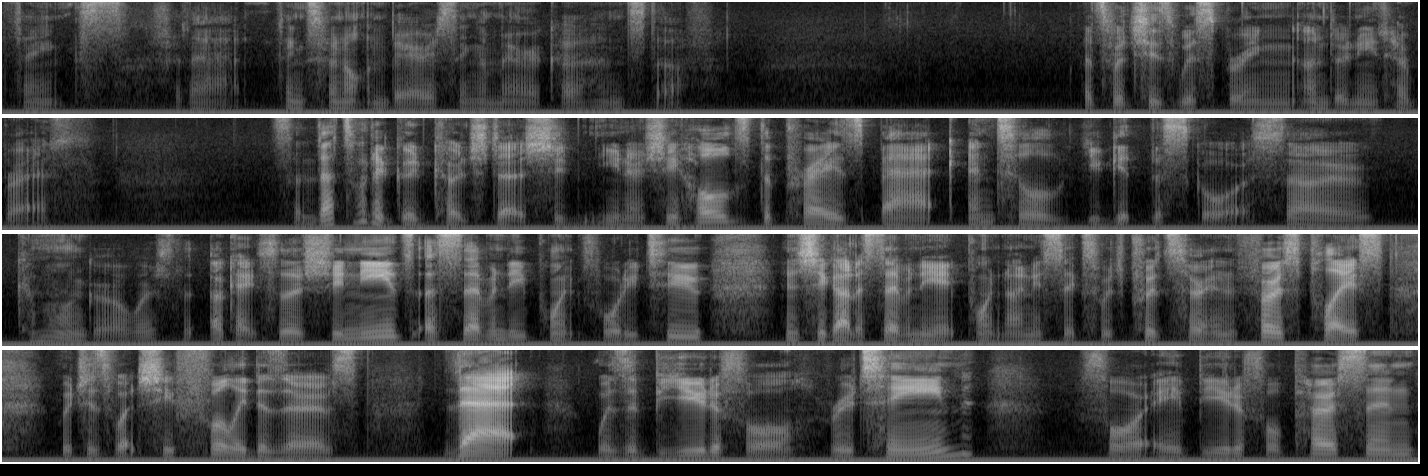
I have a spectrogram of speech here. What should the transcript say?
thanks for that. Thanks for not embarrassing America and stuff. That's what she's whispering underneath her breath. So that's what a good coach does. She, you know, she holds the praise back until you get the score. So come on, girl. Where's the? Okay, so she needs a 70.42, and she got a 78.96, which puts her in first place, which is what she fully deserves. That was a beautiful routine for a beautiful person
